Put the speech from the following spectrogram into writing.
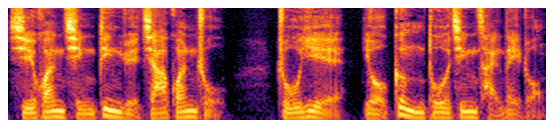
喜欢请订阅加关注，主页有更多精彩内容。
